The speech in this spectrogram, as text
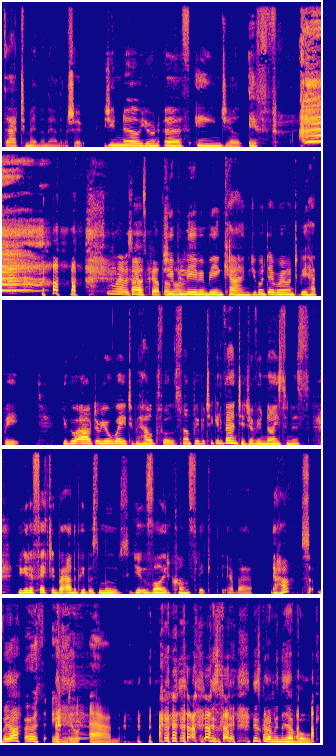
det här till mig då när jag hade varit så You know you're an earth angel if Nej, skratta you believe in being kind. You want everyone to be happy. You go out of your way to be helpful. Some people take advantage of your niceness. You get affected by other people's moods. You avoid conflict. Jag bara, jaha, så, jag? Earth Angel Anne. Det ska, det ska vara min nya bok.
